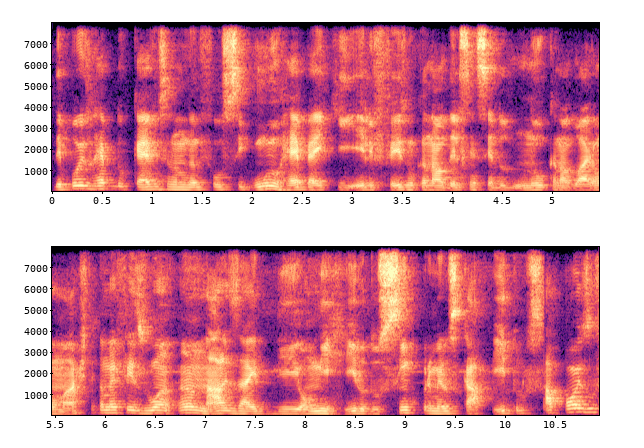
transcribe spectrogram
Depois o rap do Kevin, se não me engano, foi o segundo rap aí que ele fez no canal dele, sem sendo no canal do Iron Master. Também fez uma análise aí de Omnihiro, dos cinco primeiros capítulos. Após o,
